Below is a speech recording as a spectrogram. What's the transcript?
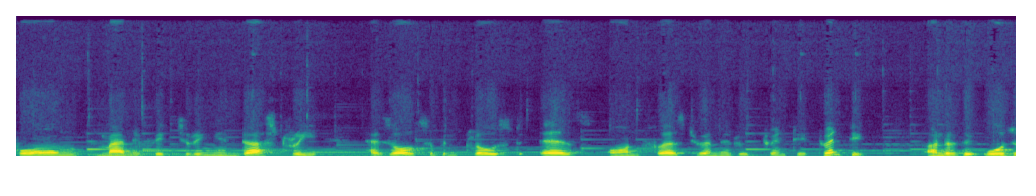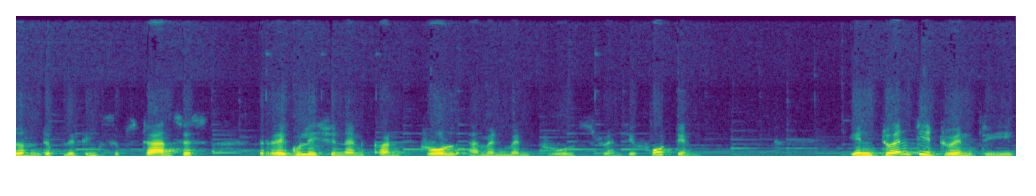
foam manufacturing industry has also been closed as on 1st January 2020 under the Ozone Depleting Substances Regulation and Control Amendment Rules 2014. In 2020,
